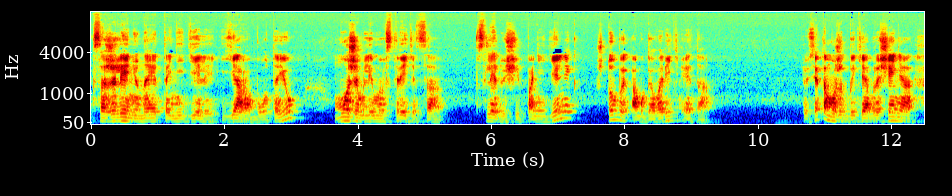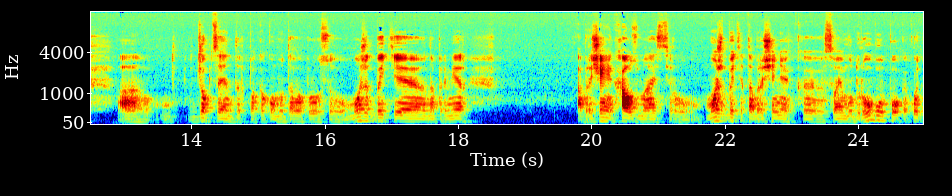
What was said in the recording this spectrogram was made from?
К сожалению, на этой неделе я работаю. Можем ли мы встретиться в следующий понедельник, чтобы обговорить это? То есть это может быть и обращение а, в джоб-центр по какому-то вопросу. Может быть, э, например, обращение к Hausmeister у, может быть это обращение к своему другу по какой-то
